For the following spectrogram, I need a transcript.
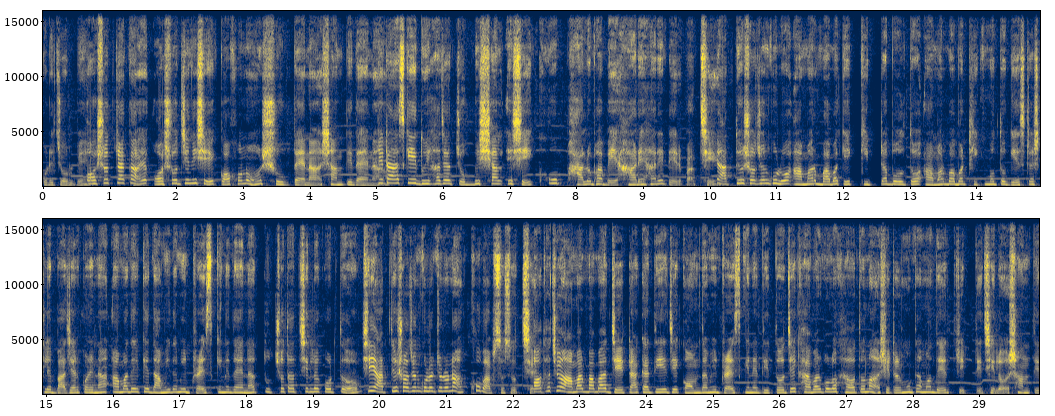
করে চলবে। অসৎ টাকায় অসৎ জিনিসে কখনো সুখ দেয় না, শান্তি দেয় না। যেটা আজকে দুই হাজার চব্বিশ সাল এসে খুব ভালোভাবে হাড়ে হাড়ে টের পাচ্ছে। আত্মীয় স্বজনগুলো আমার বাবাকে কিপটা বলতো, আমার বাবা ঠিক মতো গেস্ট আসলে বাজার করে না, আমাদেরকে দামি দামি ড্রেস কিনে দেয় না, তুচ্ছ তাচ্ছিল্য করতো। সেই আত্মীয় স্বজনগুলোর জন্য না খুব আফসোস হচ্ছে। অথচ আমার বাবা যে টাকা দিয়ে যে কম দামি ড্রেস কিনে দিত, যে খাবারগুলো খাওয়াতো না, সেটার মধ্যে আমাদের তৃপ্তি ছিল, শান্তি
